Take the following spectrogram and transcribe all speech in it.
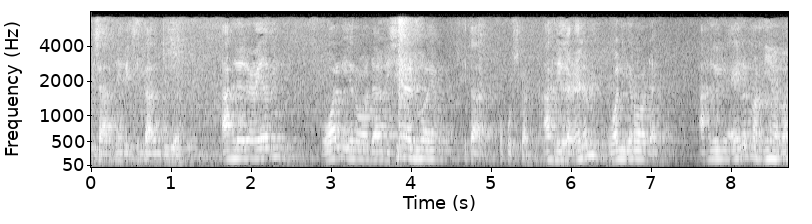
Bisa artinya kecintaan juga. Ahli ilm wal iradah. Di sini ada dua yang kita fokuskan. Ahli ilm wal iradah. Ahli ilm artinya apa?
